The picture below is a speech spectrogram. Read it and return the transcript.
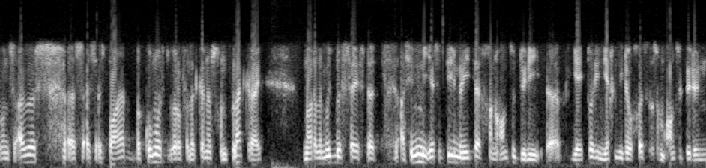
ons ouers is is is baie bekommerd oor of hulle kinders gaan plek kry, maar hulle moet besef dat as jy nie in die eerste 10 minute gaan aansoek doen nie, uh, jy het tot die 19de Augustus om aansoek te doen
